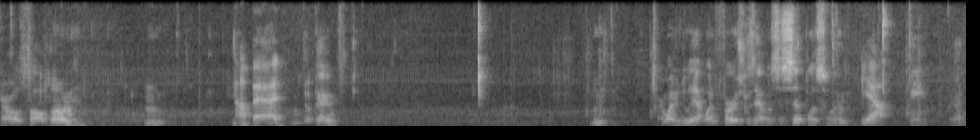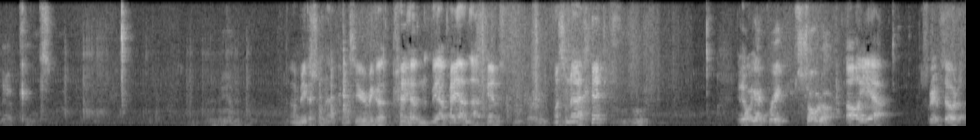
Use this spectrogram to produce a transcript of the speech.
Got a little salt on them. Hmm. Not bad. Okay. Mm. I want to do that one first because that was the simplest one. Yeah. I got napkins. Um, we got some napkins here. We got plenty of. We got plenty of napkins. Okay. Want some napkins? hmm And then we got grape soda. Oh yeah, grape soda.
